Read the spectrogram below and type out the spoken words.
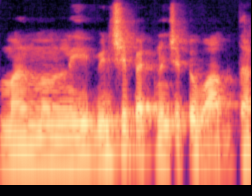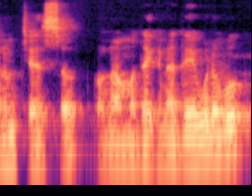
మమ్మల్ని విడిచిపెట్టనని చెప్పి వాగ్దానం చేస్తావు నువ్వు నమ్మదగిన దేవుడవు.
